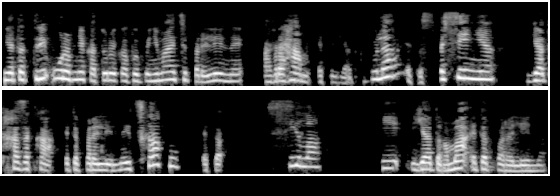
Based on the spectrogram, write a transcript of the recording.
И это три уровня, которые, как вы понимаете, параллельны. Авраам – это яд Гдуля, это спасение. Яд Хазака – это параллельно Ицхаку, это сила. И яд Рама – это параллельно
